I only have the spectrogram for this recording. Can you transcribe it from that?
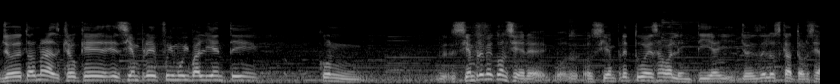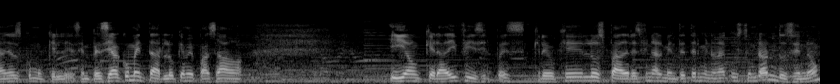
Yo de todas maneras creo que siempre fui muy valiente con, siempre me consideré o, siempre tuve esa valentía y yo desde los 14 años como que les empecé a comentar lo que me pasaba y aunque era difícil pues creo que los padres finalmente terminan acostumbrándose, ¿no?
